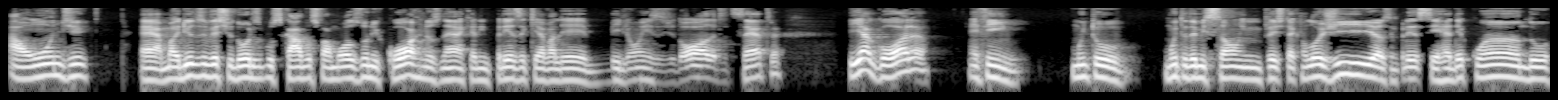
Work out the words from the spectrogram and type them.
aonde é, a maioria dos investidores buscava os famosos unicórnios, né? aquela empresa que ia valer bilhões de dólares, etc. E agora, enfim, muito, muita demissão em empresas de tecnologia, as empresas se readequando,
